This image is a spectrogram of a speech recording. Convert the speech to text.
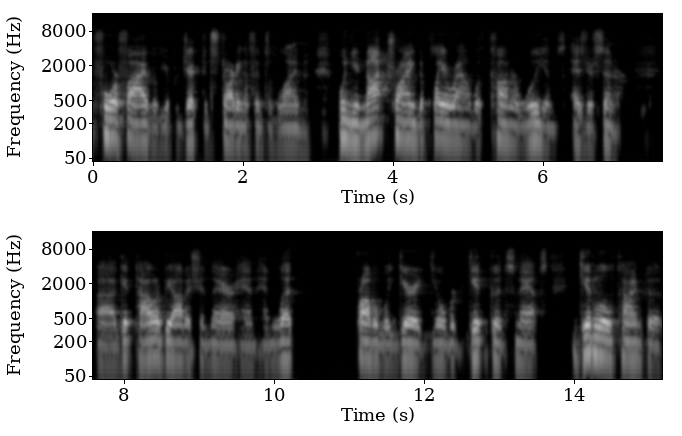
four or five of your projected starting offensive linemen when you're not trying to play around with Connor Williams as your center. Uh, get Tyler Biadasz in there and and let probably Garrett Gilbert get good snaps, get a little time to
